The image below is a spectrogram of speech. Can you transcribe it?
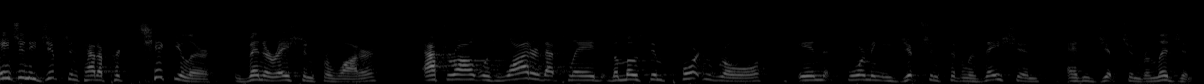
Ancient Egyptians had a particular veneration for water. After all, it was water that played the most important role in forming Egyptian civilization and Egyptian religion.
